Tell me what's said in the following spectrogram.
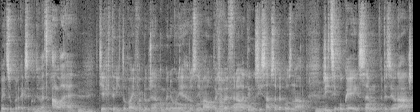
být super exekutivec, hmm. ale hmm. těch, kteří to mají fakt dobře nakombinované, je hrozně málo. Takže no. ve finále ty musí sám sebe poznat, hmm. říct si, OK, jsem vizionář,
